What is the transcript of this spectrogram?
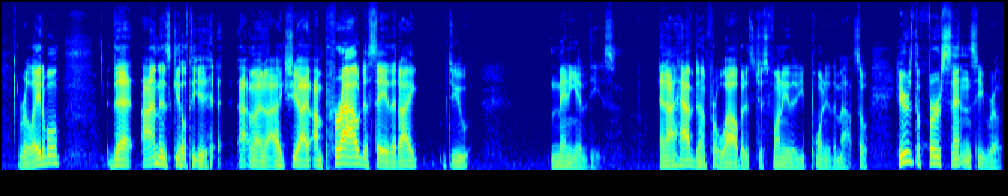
relatable that I'm as guilty. I, actually, I, I'm proud to say that I do many of these, and I have done for a while. But it's just funny that he pointed them out. So here's the first sentence he wrote:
